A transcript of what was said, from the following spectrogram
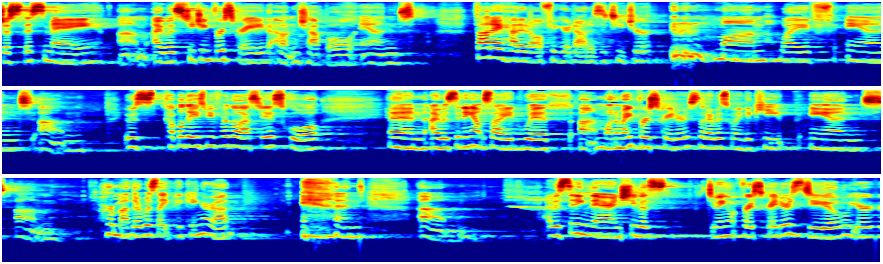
just this May, um, I was teaching first grade out in Chappell and thought I had it all figured out as a teacher, mom, wife, and um, it was a couple days before the last day of school. And I was sitting outside with um, one of my first graders that I was going to keep, and um, her mother was like picking her up. And um, I was sitting there and she was doing what first graders do. You're,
